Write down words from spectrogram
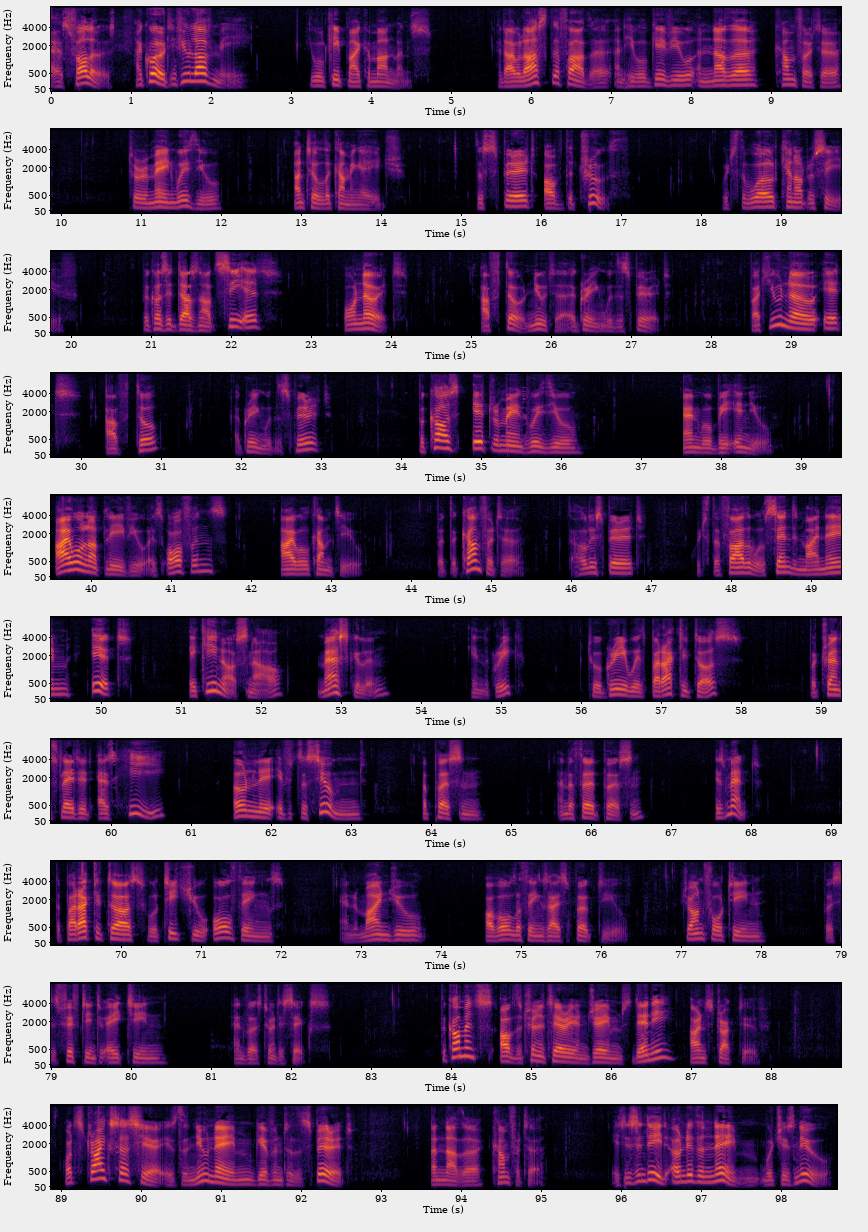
as follows. I quote, If you love me, you will keep my commandments. And I will ask the Father, and he will give you another comforter to remain with you until the coming age the Spirit of the truth, which the world cannot receive, because it does not see it or know it. Afto, neuter, agreeing with the Spirit. But you know it, afto, agreeing with the Spirit, because it remains with you and will be in you. I will not leave you as orphans, I will come to you. But the Comforter, the Holy Spirit, which the Father will send in my name, it, ekinos now, masculine in the Greek, to agree with parakletos, but translated as he only if it's assumed a person and a third person is meant. The parakletos will teach you all things and remind you of all the things I spoke to you. John 14, verses 15 to 18 and verse 26. The comments of the Trinitarian James Denney are instructive. What strikes us here is the new name given to the Spirit, another Comforter. It is indeed only the name which is new.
